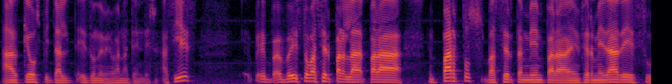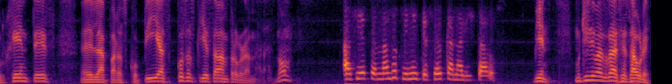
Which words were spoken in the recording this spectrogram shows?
a qué hospital es donde me van a atender. Así es. Eh, esto va a ser para, la, para partos, va a ser también para enfermedades urgentes, eh, laparoscopías, cosas que ya estaban programadas, ¿no? Así es, Fernando, tienen que ser canalizados. Bien, muchísimas gracias, Aure.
